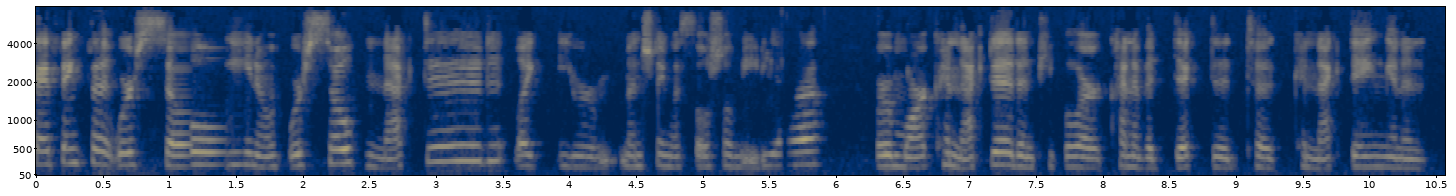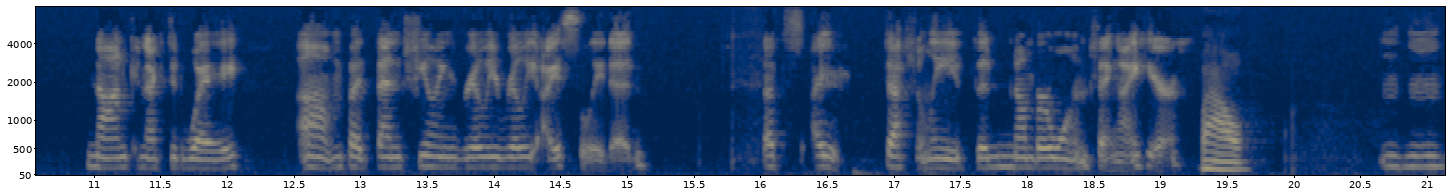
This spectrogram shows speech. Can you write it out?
I think that we're so, you know, we're so connected, like you were mentioning with social media, we're more connected and people are kind of addicted to connecting in a non connected way, um, but then feeling really, really isolated. That's, I, definitely the number one thing I hear. Wow. Mm-hmm.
